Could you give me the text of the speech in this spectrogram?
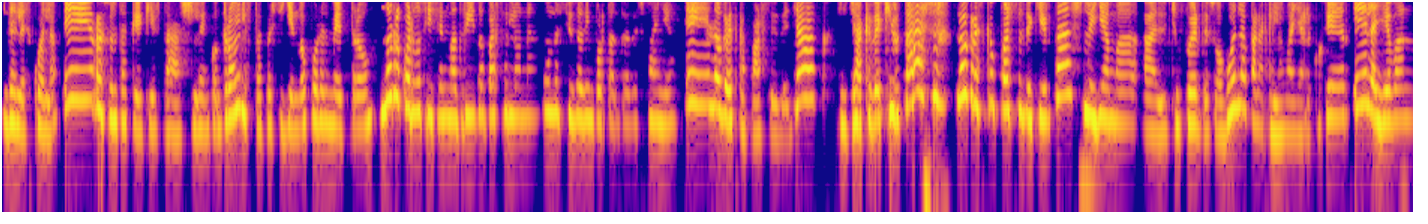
de la escuela. Y resulta que Kirtash la encontró y la está persiguiendo por el metro. No recuerdo si es en Madrid o Barcelona, una ciudad importante de España. Y logra escaparse de Jack, Jack de Kirtash. logra escaparse de Kirtash, le llama al chofer de su abuela para que la vaya a recoger y la llevan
